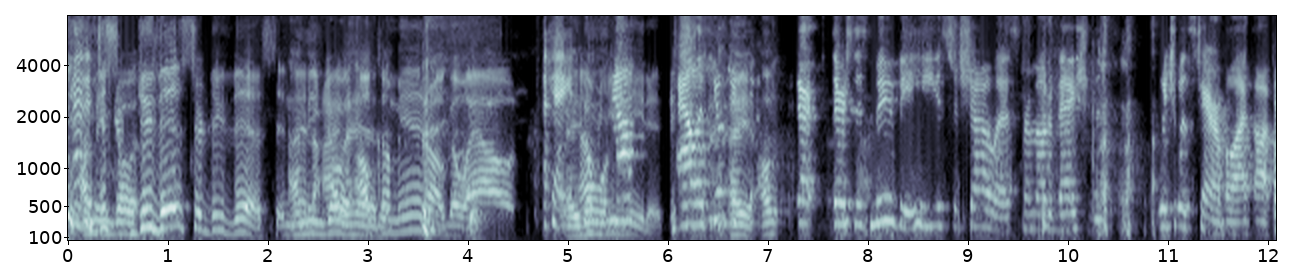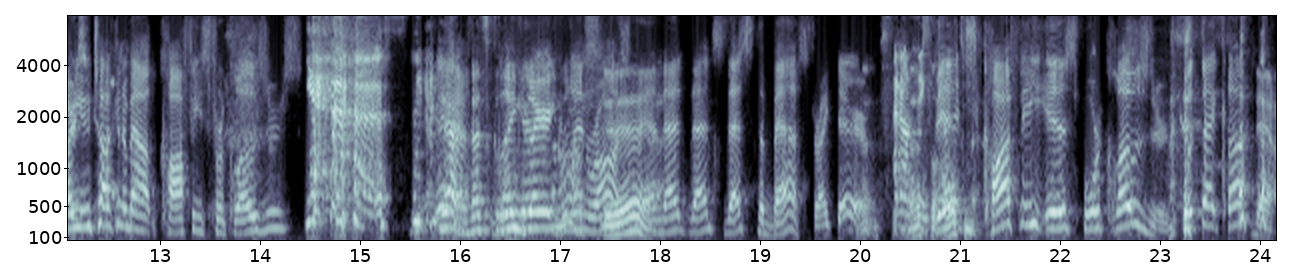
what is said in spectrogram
I mean, just go, do this or do this, and then I mean, go I, ahead. I'll come in or I'll go out. Okay, hey, don't you need it. Al, if you'll hey, there, there's this movie he used to show us for motivation, which was terrible. I thought. Are you talking about coffees for closers? Yes. yeah, that's Glenn, Glenn Glen Ross, yeah. man. That that's that's the best right there. That's, I don't think bitch. Coffee is for closers. Put that cup down.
